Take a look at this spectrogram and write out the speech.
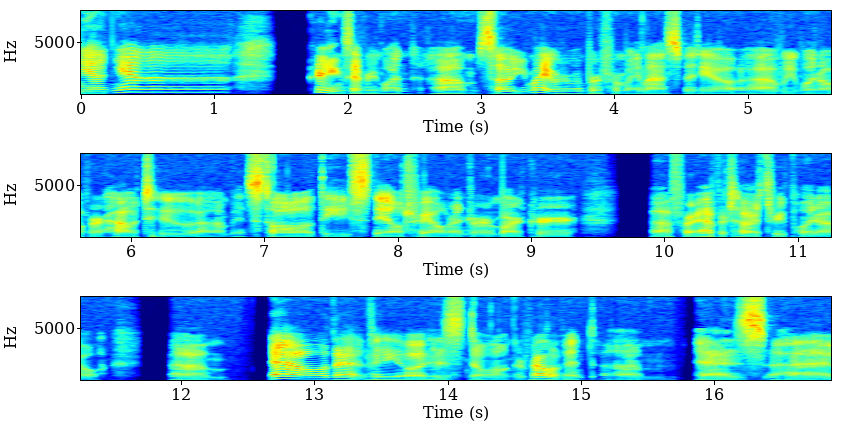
Yeah, yeah. Greetings, everyone. Um, so you might remember from my last video, uh, we went over how to um, install the snail trail renderer marker uh, for Avatar 3.0. Um, now that video is no longer relevant, um, as uh,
